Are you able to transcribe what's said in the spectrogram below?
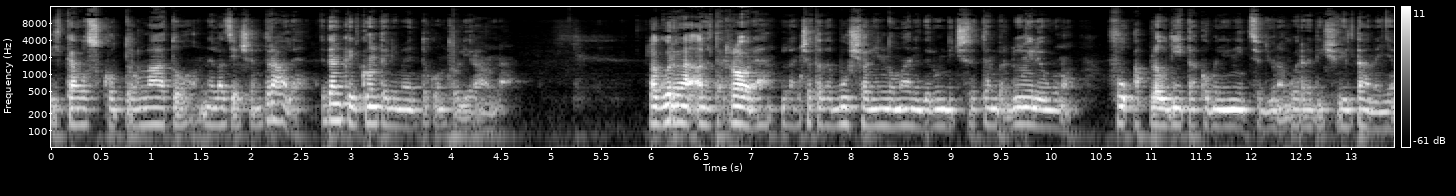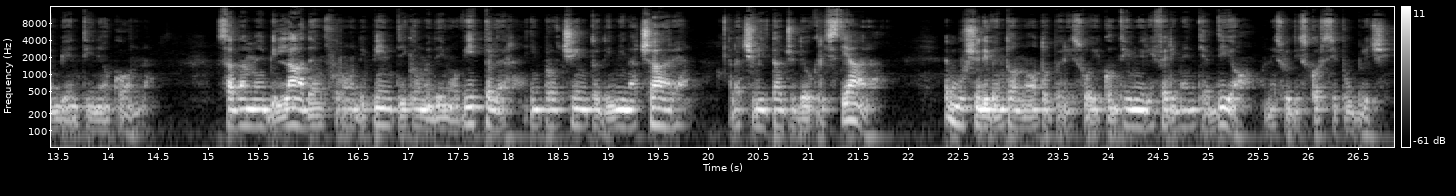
il caos controllato nell'Asia centrale ed anche il contenimento contro l'Iran. La guerra al terrore, lanciata da Bush all'indomani dell'11 settembre 2001, fu applaudita come l'inizio di una guerra di civiltà negli ambienti neocon. Saddam e Bin Laden furono dipinti come dei nuovi Hitler in procinto di minacciare la civiltà giudeo-cristiana e Bush diventò noto per i suoi continui riferimenti a Dio nei suoi discorsi pubblici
